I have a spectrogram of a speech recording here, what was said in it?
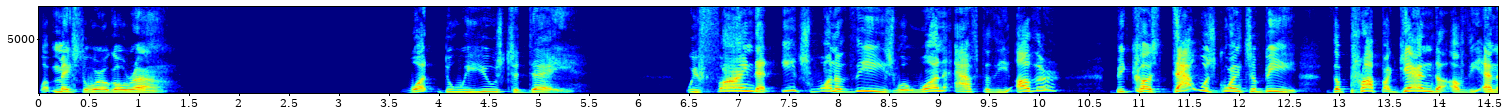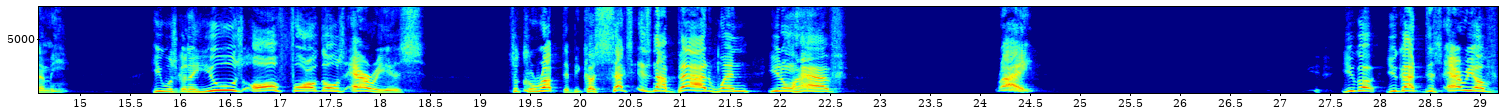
What makes the world go round? What do we use today? We find that each one of these were one after the other because that was going to be the propaganda of the enemy. He was going to use all four of those areas to corrupt it because sex is not bad when you don't have, right? you go you got this area of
